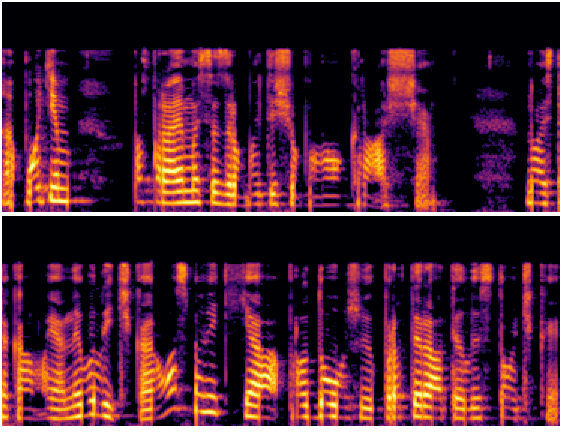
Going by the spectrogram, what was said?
а потім постараємося зробити, щоб було краще. Ну, ось така моя невеличка розповідь. Я продовжую протирати листочки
